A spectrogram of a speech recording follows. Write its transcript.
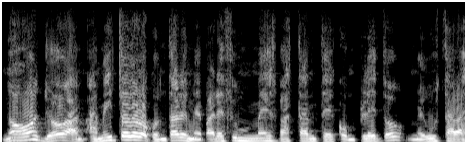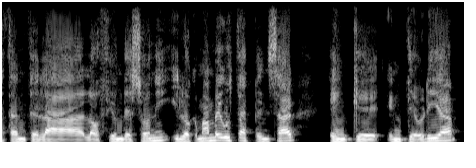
No, yo a, mí todo lo contrario, me parece un mes bastante completo, me gusta bastante la, opción de Sony y lo que más me gusta es pensar en que en teoría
